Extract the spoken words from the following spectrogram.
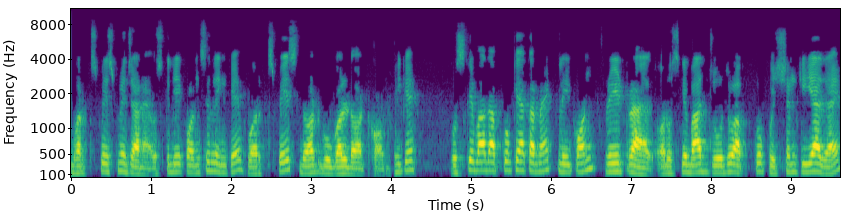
वर्कस्पेस में जाना है। उसके लिए कौन सी लिंक है? Workspace dot Google dot com ठीक है? उसके बाद आपको क्या करना है? क्लिक ऑन फ्री ट्रायल और उसके बाद जो जो आपको क्वेश्चन किया जाए,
